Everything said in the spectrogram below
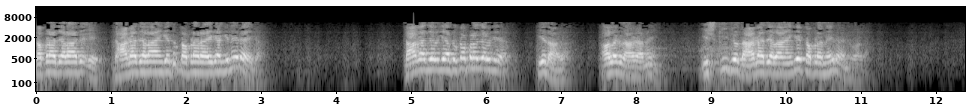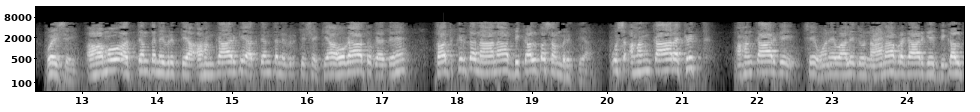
कपड़ा जला दे धागा जलाएँगे तो कपड़ा रहेगा कि नहीं रहेगा? धागा जल गया तो कपड़ा जल गया। ये धागा, अलग धागा नहीं। इसकी जो धागा जलाएँगे, कपड़ा नहीं रहने वाला। वैसे अहमो अत्यंत निवृत्तिया अहंकार के अत्यंत निवृत्ति से क्या होगा तो कहते हैं, तत्कृत नाना विकल्प समृत्या उस अहंकार कृत अहंकार के से होने वाले जो नाना प्रकार के विकल्प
